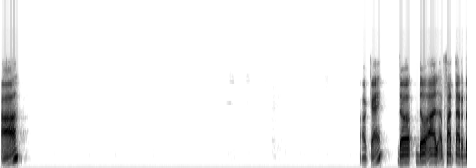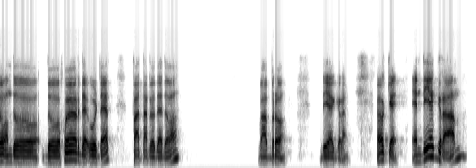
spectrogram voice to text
Ja. Okej. Okay. Då, då all, fattar du om du, du hör det ordet? Fattar du det då? Vad bra. Diagram. Okej, okay. en diagram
